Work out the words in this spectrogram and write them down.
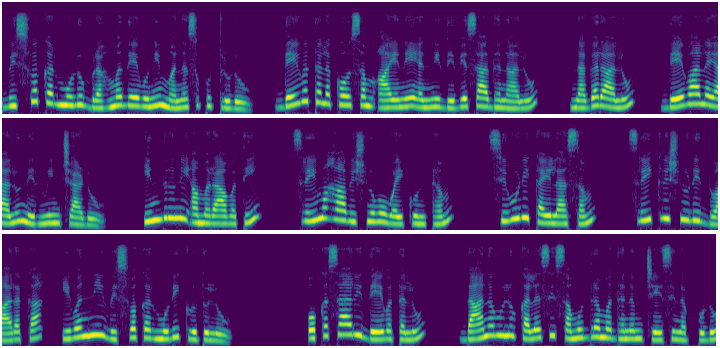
విశ్వకర్ముడు బ్రహ్మదేవుని మనసుపుత్రుడు. దేవతల కోసం ఆయనే అన్ని దివ్యసాధనాలు నగరాలు దేవాలయాలు నిర్మించాడు. ఇంద్రుని అమరావతి శ్రీమహావిష్ణువు వైకుంఠం శివుడి కైలాసం శ్రీకృష్ణుడి ద్వారక ఇవన్నీ విశ్వకర్ముడి కృతులు. ఒకసారి దేవతలు దానవులు కలసి సముద్రమథనం చేసినప్పుడు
